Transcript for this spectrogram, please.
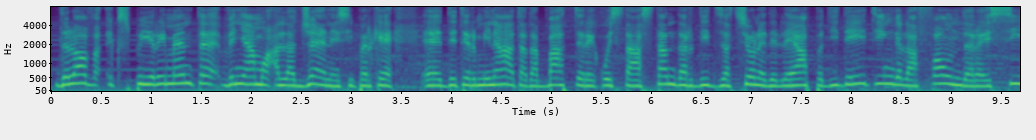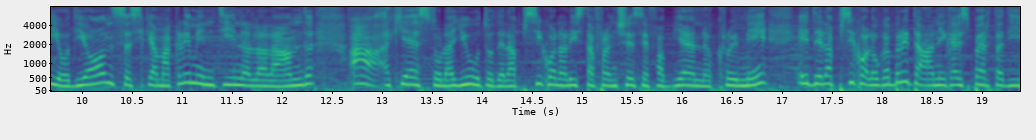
The Love Experiment, veniamo alla genesi perché è determinata ad abbattere questa standardizzazione delle app di dating. La founder e CEO di ONS si chiama Clémentine Lalande, ha chiesto l'aiuto della psicoanalista francese Fabienne Cremet e della psicologa britannica esperta di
